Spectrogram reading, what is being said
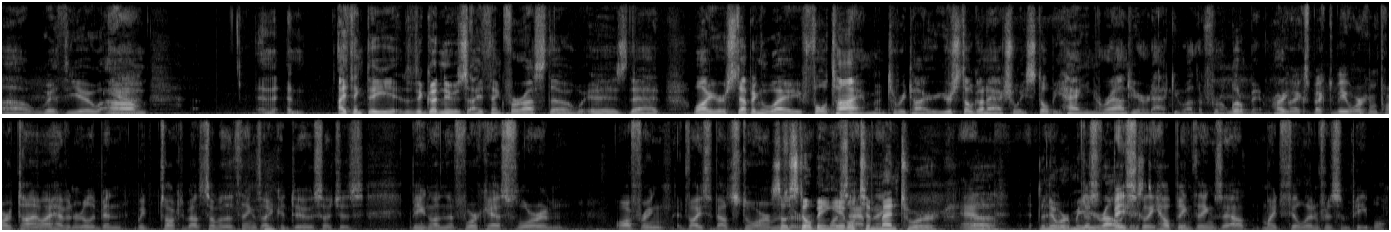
uh, with you. Yeah. Um, and, and I think the the good news, I think, for us though, is that while you're stepping away full time to retire, you're still going to actually still be hanging around here at AccuWeather for a little bit, right? I expect to be working part time. I haven't really been. We talked about some of the things Hmm. I could do, such as being on the forecast floor and offering advice about storms. so still being able to mentor and uh, the newer meteorologists. Basically, helping things out might fill in for some people.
